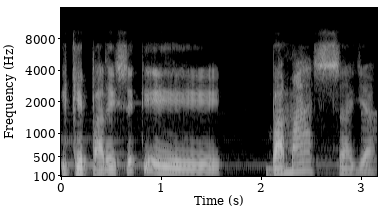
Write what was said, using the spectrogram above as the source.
y que parece que va más allá.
